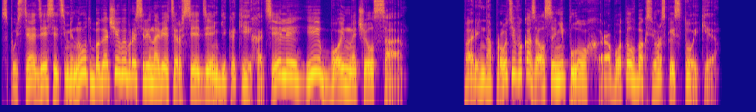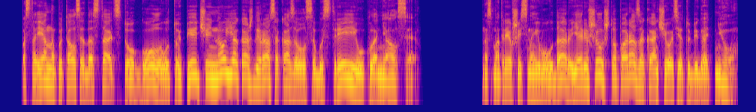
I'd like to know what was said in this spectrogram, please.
Спустя 10 минут богачи выбросили на ветер все деньги, какие хотели, и бой начался. Парень напротив оказался неплох, работал в боксерской стойке. Постоянно пытался достать то голову, то печень, но я каждый раз оказывался быстрее и уклонялся. Насмотревшись на его удары, я решил, что пора заканчивать эту беготню.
